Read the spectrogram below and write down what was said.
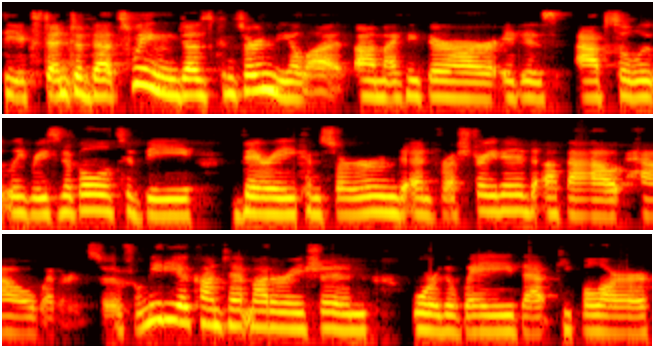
the extent of that swing does concern me a lot. Um, I think there are, it is absolutely reasonable to be very concerned and frustrated about how, whether it's social media content moderation or the way that people are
